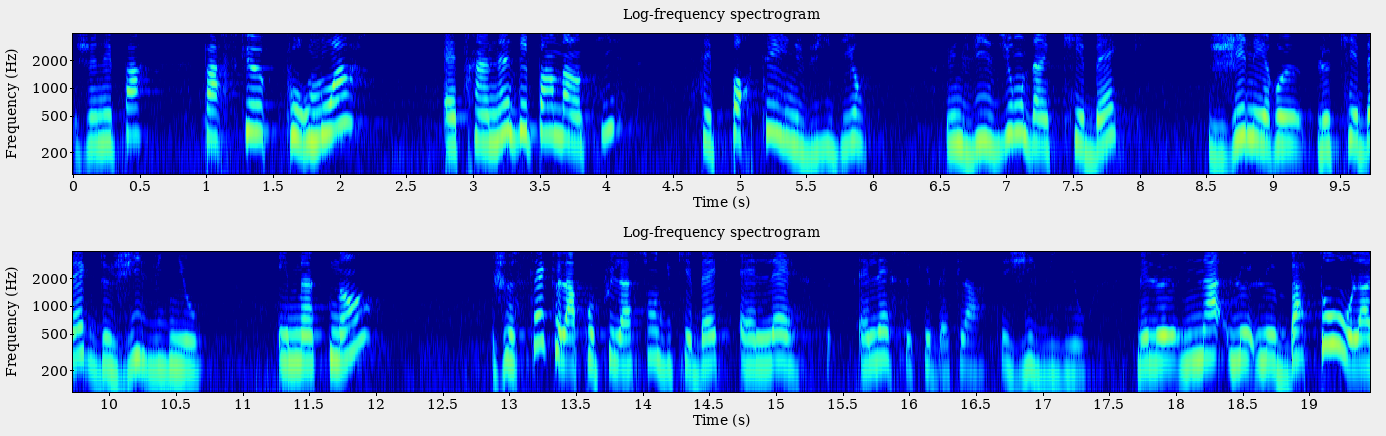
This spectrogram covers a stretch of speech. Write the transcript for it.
Je n'ai pas. Parce que pour moi, être un indépendantiste, c'est porter une vision. Une vision d'un Québec généreux, le Québec de Gilles Vigneault. Et maintenant, je sais que la population du Québec, elle est ce, elle est ce Québec-là, c'est Gilles Vigneault. Mais le, bateau, là,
